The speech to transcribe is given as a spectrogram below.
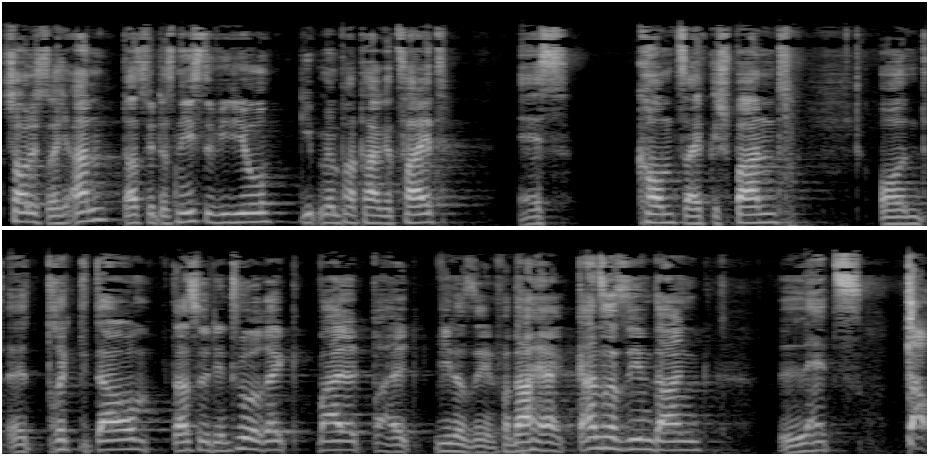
Schaut es euch an, das wird das nächste Video. Gebt mir ein paar Tage Zeit. Es kommt, seid gespannt und äh, drückt die Daumen, dass wir den Turek bald, bald wiedersehen. Von daher ganz herzlichen Dank. Let's go!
